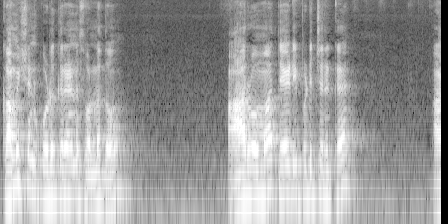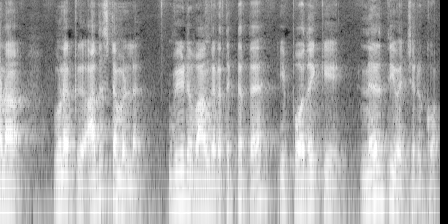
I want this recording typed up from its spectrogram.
கமிஷன் கொடுக்குறேன்னு சொன்னதும் ஆர்வமாக தேடி பிடிச்சிருக்க? ஆனால் உனக்கு அதிர்ஷ்டம் இல்லை வீடு வாங்குற திட்டத்தை இப்போதைக்கு நிறுத்தி வச்சிருக்கோம்.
